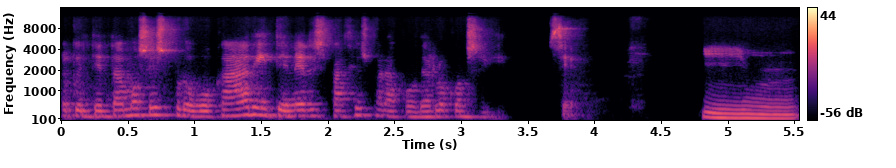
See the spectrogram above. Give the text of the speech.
lo que intentamos es provocar y tener espacios para poderlo conseguir. Sí. Y mm,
